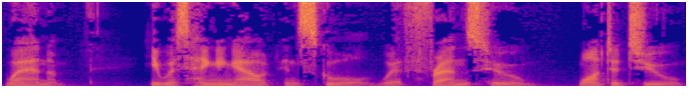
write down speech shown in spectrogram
when he was hanging out in school with friends who wanted to,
